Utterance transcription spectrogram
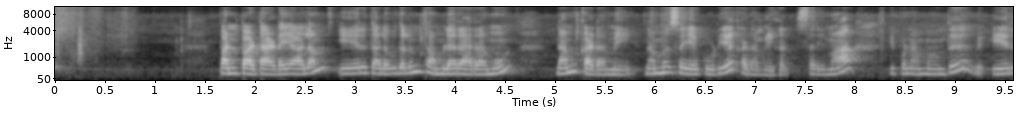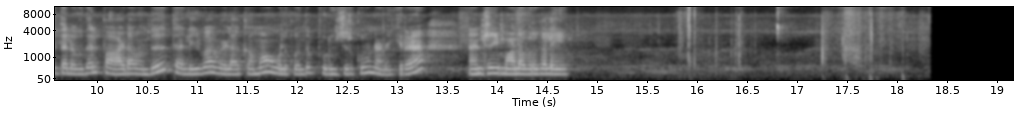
பண்பாட்டு அடையாளம் ஏறு தழுவுதலும் தமிழர் அறமும் நம் கடமை நம்ம செய்யக்கூடிய கடமைகள். சரிம்மா? இப்போ நம்ம வந்து ஏறு தழுவுதல் பாடம் வந்து தெளிவாக விளக்கமாக உங்களுக்கு வந்து புரிஞ்சிருக்கும்னு நினைக்கிறேன். நன்றி மாணவர்களே.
